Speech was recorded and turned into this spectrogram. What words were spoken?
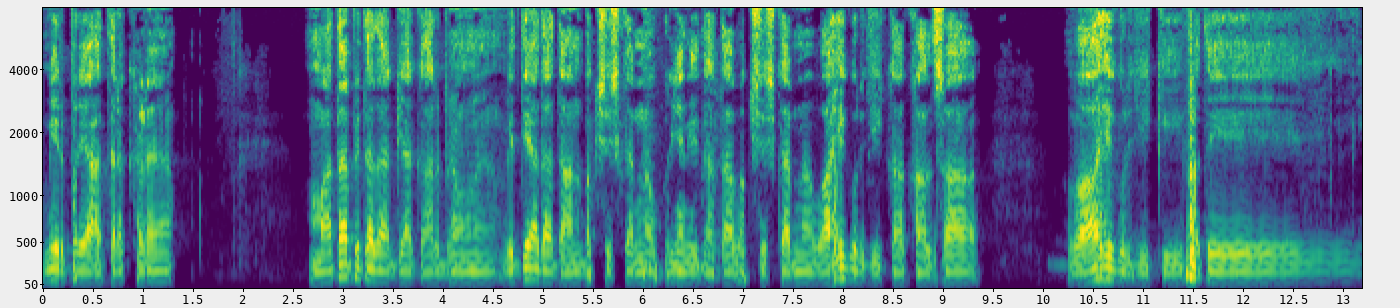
ਮਿਹਰ ਭਰਿਆ ਹੱਥ ਰੱਖਣ ਮਾਤਾ ਪਿਤਾ ਦਾ ਆਗਿਆਕਾਰ ਬਣਾਉਣ, ਵਿਦਿਆ ਦਾ ਦਾਨ ਬਖਸ਼ਿਸ਼ ਕਰਨ, ਨੌਕਰੀਆਂ ਦੀ ਦਾਤਾ ਬਖਸ਼ਿਸ਼ ਕਰਨ, ਵਾਹਿਗੁਰੂ ਜੀ ਕਾ ਖਾਲਸਾ, ਵਾਹਿਗੁਰੂ ਜੀ ਕੀ ਫਤਿਹ।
